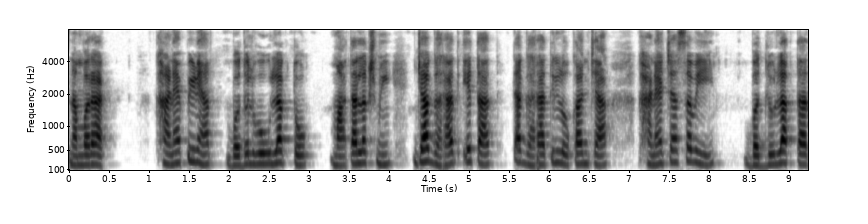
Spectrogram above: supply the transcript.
नंबर आठ. खाण्यापिण्यात बदल होऊ लागतो. माता लक्ष्मी ज्या घरात येतात त्या घरातील लोकांच्या खाण्याच्या सवयी बदलू लागतात.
